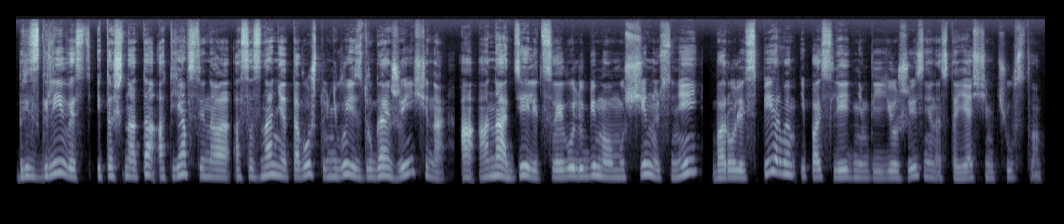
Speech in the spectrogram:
Брезгливость и тошнота от явственного осознания того, что у него есть другая женщина, а она делит своего любимого мужчину с ней, боролись с первым и последним в ее жизни настоящим чувством.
